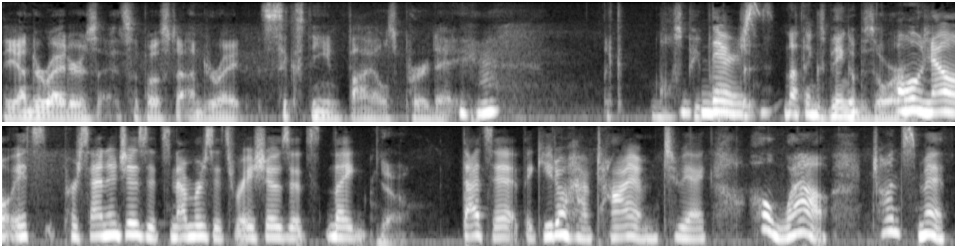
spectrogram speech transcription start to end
The underwriter is supposed to underwrite sixteen files per day. Like most people, Mm-hmm. There's- nothing's being absorbed. oh no, it's percentages, it's numbers, it's ratios, it's like Yeah. that's it. Like you don't have time to be like, oh wow, John Smith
